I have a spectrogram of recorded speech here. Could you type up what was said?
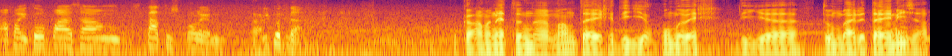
apa itu pasang status kolen. Ja. Ikut enggak? We kwamen net een uh, man tegen die uh, onderweg, die uh, toen bij de TNI zat.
